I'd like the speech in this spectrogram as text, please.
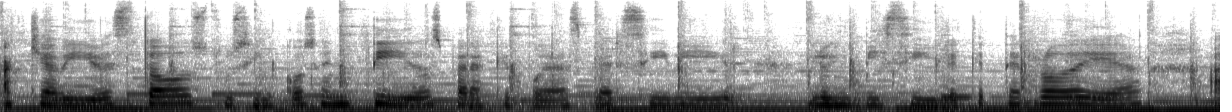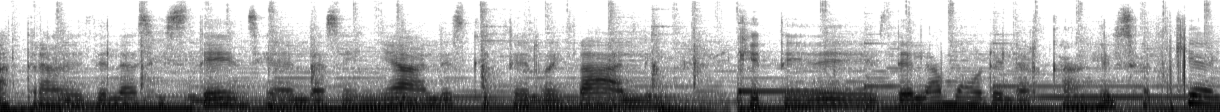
a que avives todos tus cinco sentidos para que puedas percibir lo invisible que te rodea a través de la asistencia, de las señales que te regale, que te dé desde el amor el arcángel Zadkiel.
